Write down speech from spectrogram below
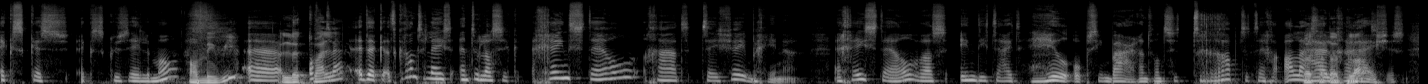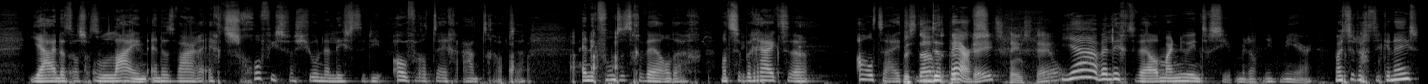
Excuse, excusez le mot. En mais oui. Eh, Le toilet. de- het krant te lezen en toen las ik... Geen Stijl gaat tv beginnen. En Geen Stijl was in die tijd heel opzienbarend... want ze trapte tegen alle Was blad? huisjes. Ja, en dat, was online. En dat waren echt schoffies van journalisten... die overal tegenaan trapten. en ik vond het geweldig. Want ze bereikten altijd Bestaat de pers. steeds? Geen stijl? Ja, wellicht wel, maar nu interesseert me dat niet meer. Maar toen dacht ik ineens,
